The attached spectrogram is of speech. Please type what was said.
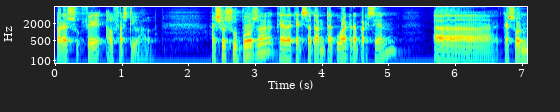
per a fer el festival. Això suposa que d'aquest 74%, eh, que són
